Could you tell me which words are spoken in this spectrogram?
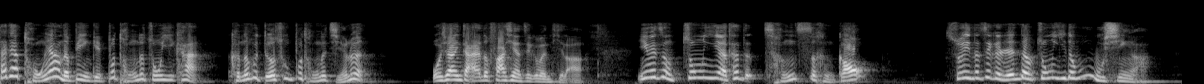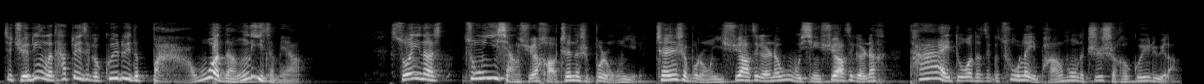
大家同样的病给不同的中医看，可能会得出不同的结论。我相信大家都发现这个问题了啊，因为这种中医啊，它的层次很高，所以呢，这个人的中医的悟性啊，就决定了他对这个规律的把握能力怎么样。所以呢，中医想学好真的是不容易，真是不容易，需要这个人的悟性，需要这个人的太多的这个触类旁通的知识和规律了。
